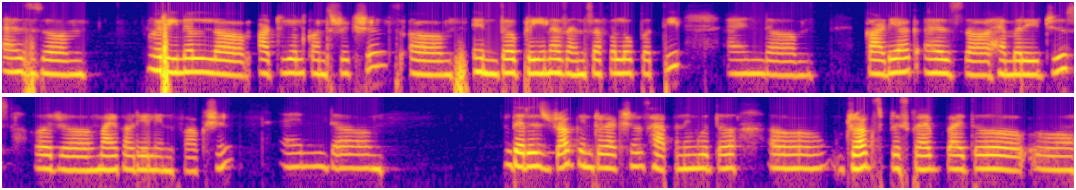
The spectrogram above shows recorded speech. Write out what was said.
as um, renal uh, arterial constrictions um, in the brain as encephalopathy and um, cardiac as uh, hemorrhages or uh, myocardial infarction and um, there is drug interactions happening with the uh, drugs prescribed by the uh,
